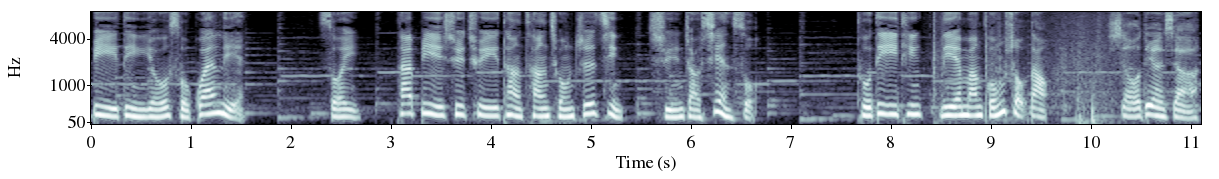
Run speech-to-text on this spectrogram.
必定有所关联，所以他必须去一趟苍穹之境寻找线索。土地一听，连忙拱手道：“小殿下，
